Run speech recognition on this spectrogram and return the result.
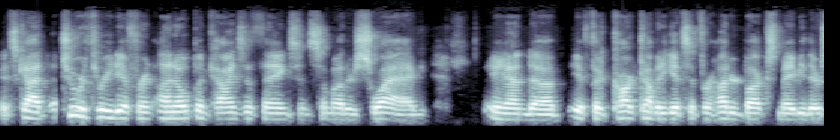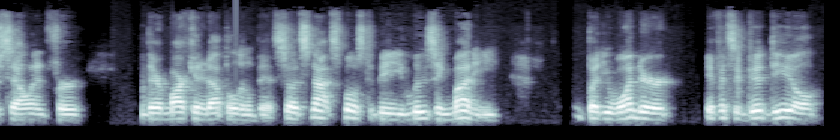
It's got two or three different unopened kinds of things and some other swag. And uh, if the card company gets it for 100 bucks, maybe they're selling for, they're marking it up a little bit. So it's not supposed to be losing money, but you wonder if it's a good deal,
